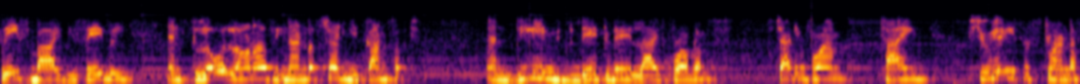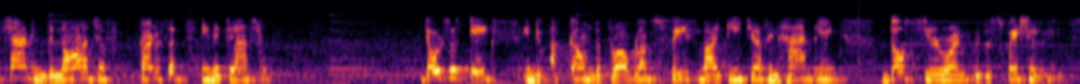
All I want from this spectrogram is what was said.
faced by disabled and slow learners in understanding a concept and dealing with day-to-day life problems, starting from tying shoelaces to understanding the knowledge of concepts in a classroom. It also takes into account the problems faced by teachers in handling those children with special needs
